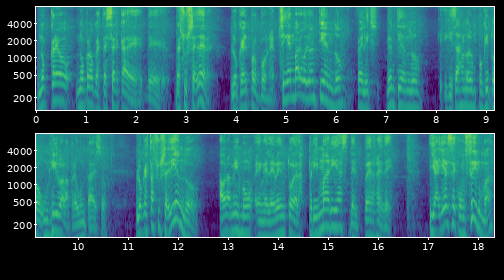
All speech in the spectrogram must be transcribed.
no creo, no creo que esté cerca de, suceder lo que él propone. Sin embargo, yo entiendo, Félix, yo entiendo, y quizás dándole un poquito un giro a la pregunta a eso, lo que está sucediendo ahora mismo en el evento de las primarias del PRD. Y ayer se confirma,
